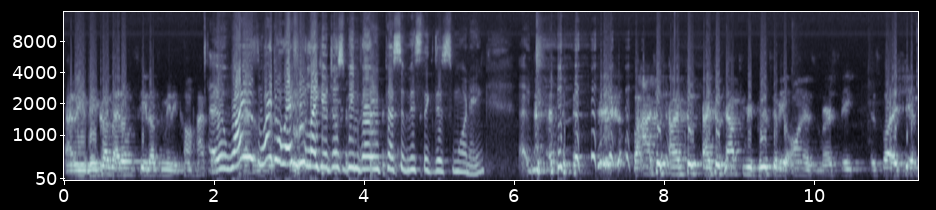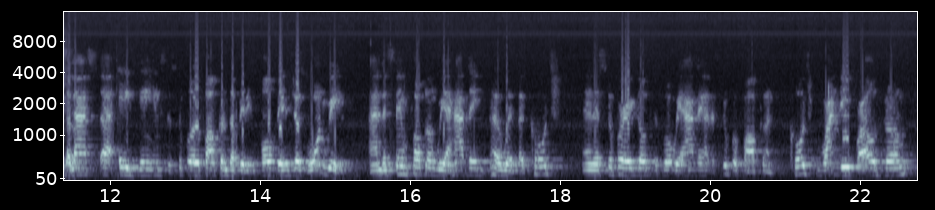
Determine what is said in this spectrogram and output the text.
I mean, because I don't see it doesn't mean it can't happen. Uh, why is why do I feel like you're just being very pessimistic this morning? but I just, I just, I just have to be brutally honest, Mercy. As far as shame, the last uh, eight games, the Super Falcons have been involved in just one week, and the same problem we are having uh, with the coach and the Super Eagles is what we're having at the Super Falcons. Coach Randy Waldrum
